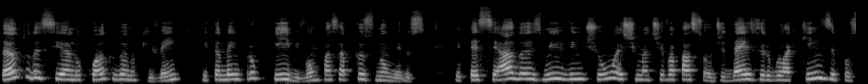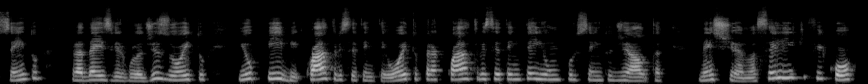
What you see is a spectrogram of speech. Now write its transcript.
tanto desse ano quanto do ano que vem, e também para o PIB. Vamos passar para os números. IPCA 2021, a estimativa passou de 10,15% para 10,18% e o PIB 4,78% para 4,71% de alta neste ano. A Selic ficou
